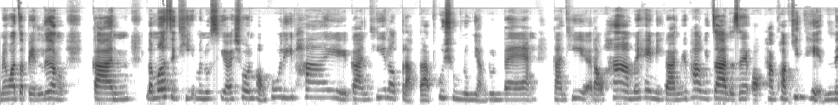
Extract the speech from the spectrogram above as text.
ไม่ว่าจะเป็นเรื่องการละเมิดสิทธิมนุษยชนของผู้ลี้ภัย การที่เราปราบปรามผู้ชุมนุมอย่างรุนแรง การที่เราห้ามไม่ให้มีการวิพากษ์วิจารณ์หรือแสดงออกทางความคิดเห็นใน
